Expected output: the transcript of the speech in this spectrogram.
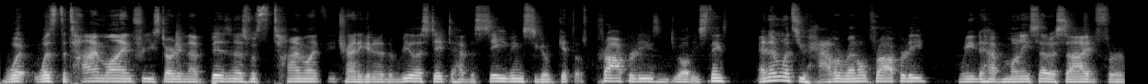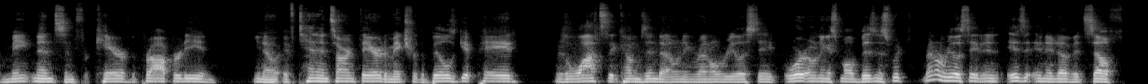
what what's the timeline for you starting that business? What's the timeline for you trying to get into the real estate to have the savings to go get those properties and do all these things? And then once you have a rental property, we need to have money set aside for maintenance and for care of the property. And you know if tenants aren't there to make sure the bills get paid. There's lots that comes into owning rental real estate or owning a small business, which rental real estate is in and of itself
